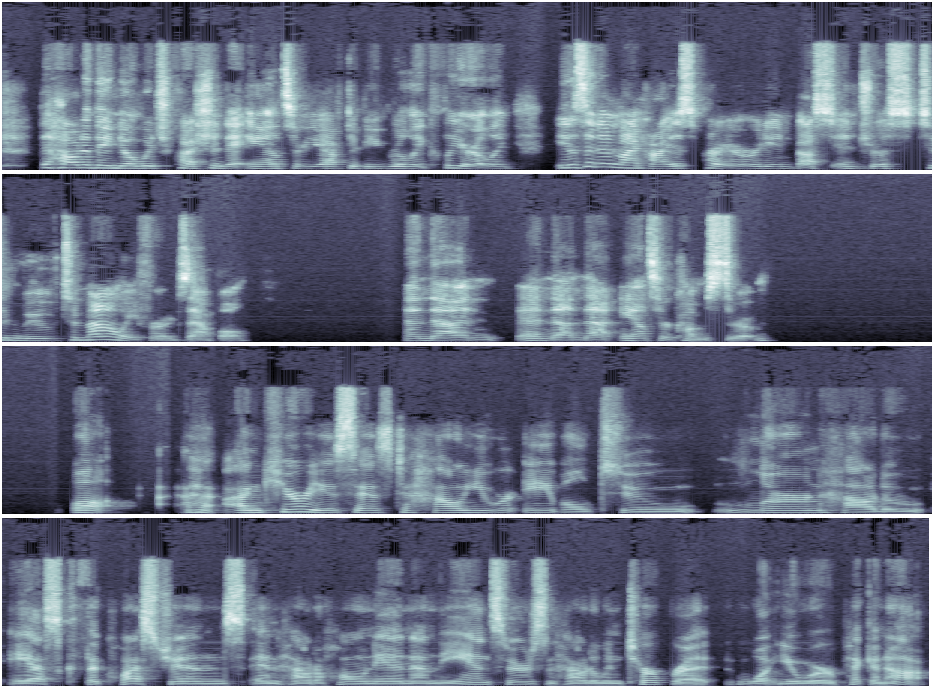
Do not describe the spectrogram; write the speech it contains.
How do they know which question to answer? You have to be really clear. Like, is it in my highest priority and best interest to move to Maui, for example? And then, and then that answer comes through. Well, I'm curious as to how you were able to learn how to ask the questions and how to hone in on the answers and how to interpret what you were picking up.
